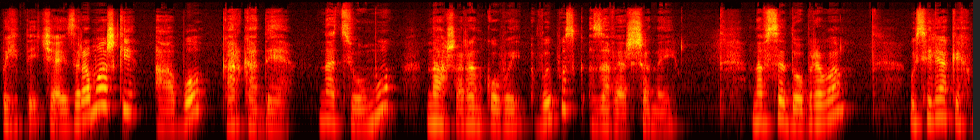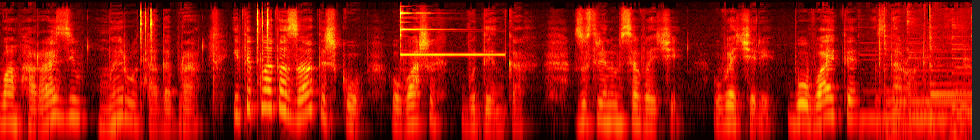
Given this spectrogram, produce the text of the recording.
пийте чай з ромашки або каркаде. На цьому наш ранковий випуск завершений. На все добре вам, усіляких вам гараздів, миру та добра і тепла та затишку у ваших будинках. Зустрінемося ввечері. Ввечері. Бувайте здорові!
